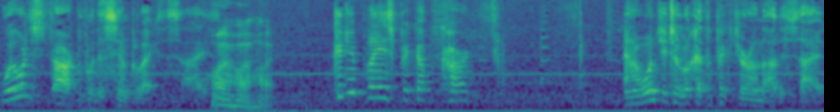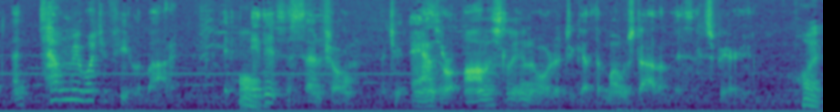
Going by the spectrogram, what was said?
We will start with a simple exercise. Hi, hi, hi. Could you please pick up card And I want you to look at the picture on the other side and tell me what you feel about it. It, Oh. it is essential that you answer honestly in order to get the most out of this experience. はい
